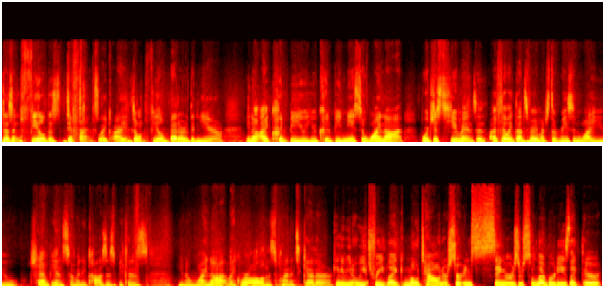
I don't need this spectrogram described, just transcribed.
doesn't feel this difference. Like I don't feel better than you. You know, I could be you, you could be me, so why not? We're just humans. And I feel like that's very mm-hmm. much the reason why you champion so many causes because you know, why not? Like we're all on this planet together. You know, we treat like Motown or certain singers or celebrities like they're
